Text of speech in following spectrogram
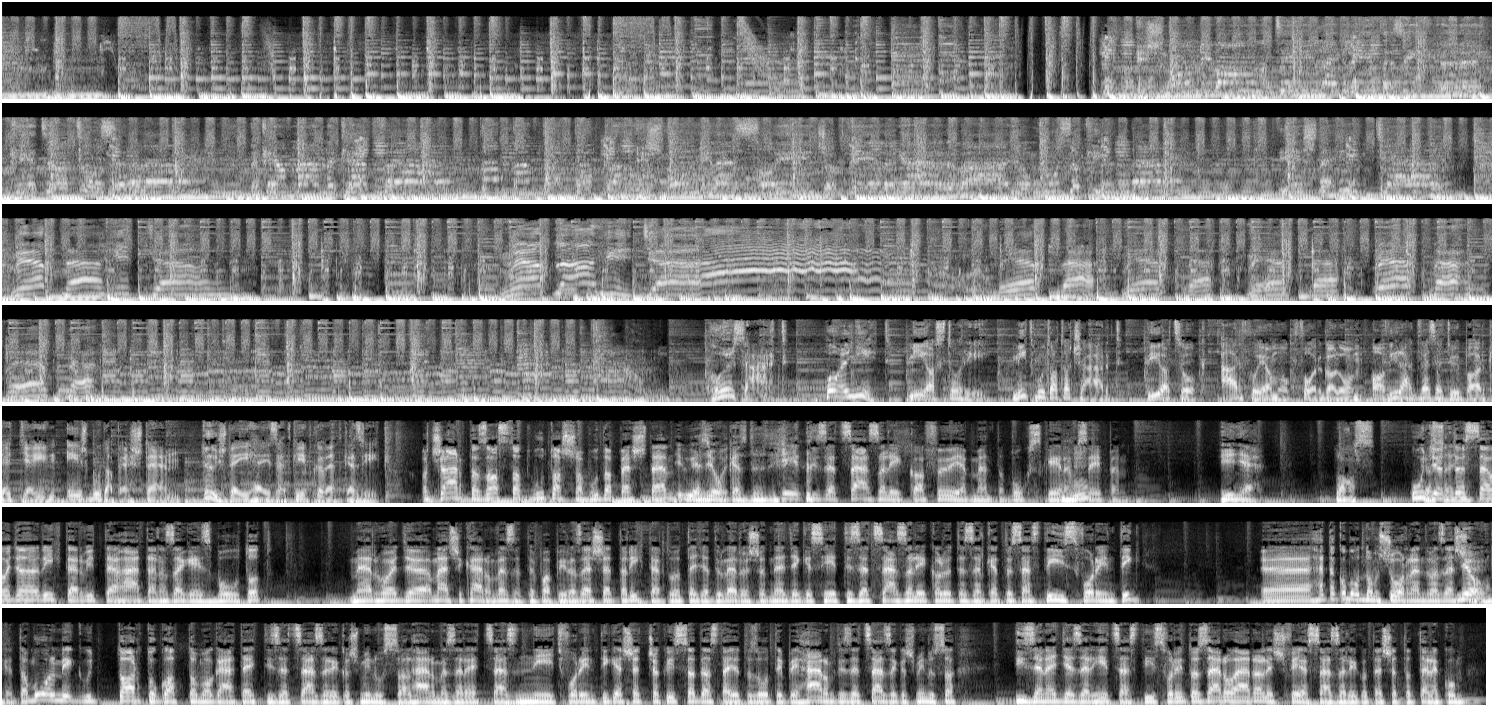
Hol zárt? Hol nyit? Mi a sztori? Mit mutat a csárt? Piacok, árfolyamok, forgalom a világ vezető parketjein és Budapesten. Tősdei helyzetkép következik. A csárt az asztat mutassa Budapesten. Ű, ez jó kezdődik. Két tized százalékkal följebb ment a Bux, kérem uh-huh. szépen. Hinye. Klassz. Úgy Köszönjük. jött össze, hogy a Richter vitte a hátán az egész bótot, mert hogy a másik három vezető papír az esett, a Richter tudott egyedül erősödni 1,7%-kal 5210 forintig. Hát akkor mondom sorrendben az esőket. A MOL még úgy tartogatta magát 1 os mínusszal 3104 forintig esett csak vissza, de aztán jött az OTP 3 os mínusszal 11.710 forintos záróárral, és fél százalékot esett a Telekom,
